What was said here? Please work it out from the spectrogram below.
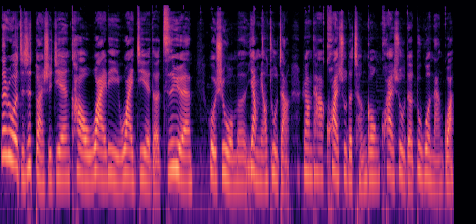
那如果只是短时间靠外力、外界的资源，或者是我们揠苗助长，让他快速的成功、快速的度过难关，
